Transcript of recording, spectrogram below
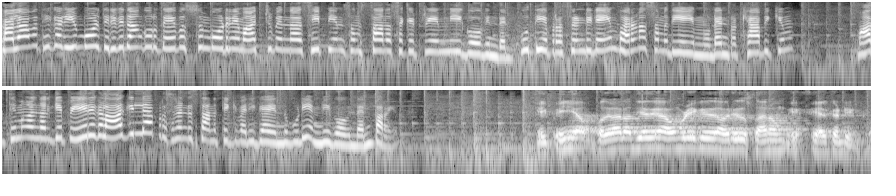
കാലാവധി കഴിയുമ്പോൾ തിരുവിതാംകൂർ ദേവസ്വം ബോർഡിനെ മാറ്റുമെന്ന് സി പി എം സംസ്ഥാന സെക്രട്ടറി എം വി ഗോവിന്ദൻ. പുതിയ പ്രസിഡന്റിനെയും ഭരണസമിതിയെയും ഉടൻ പ്രഖ്യാപിക്കും. മാധ്യമങ്ങൾ നൽകിയ പേരുകളാകില്ല പ്രസിഡന്റ് സ്ഥാനത്തേക്ക് വരിക എന്നുകൂടി എം വി ഗോവിന്ദൻ പറയുന്നു. ഇനി പതിനാറാം തീയതി ആകുമ്പോഴേക്ക് അവർ സ്ഥാനം ഏൽക്കേണ്ടിയിട്ടുണ്ട്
